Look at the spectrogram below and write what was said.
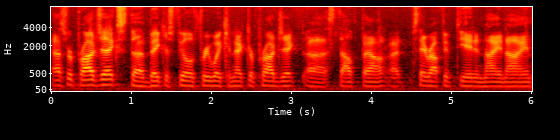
As for projects, the Bakersfield Freeway Connector Project, uh, southbound, uh, State Route 58 and 99,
